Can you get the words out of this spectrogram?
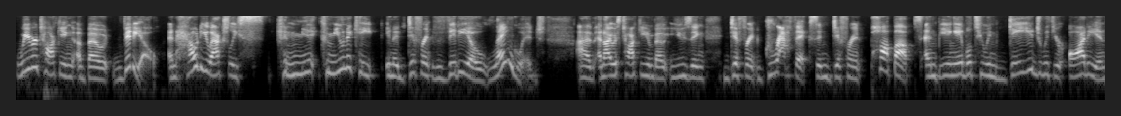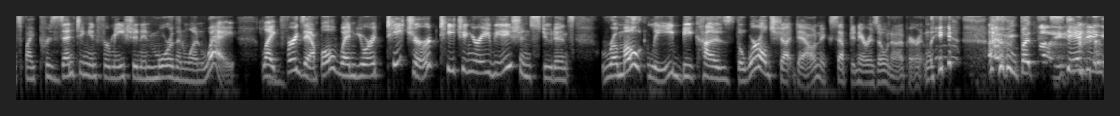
we were talking about video and how do you actually commu- communicate in a different video language? Um, and I was talking about using different graphics and different pop ups and being able to engage with your audience by presenting information in more than one way. Like, mm. for example, when you're a teacher teaching your aviation students, remotely because the world shut down, except in Arizona, apparently. um, but standing,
